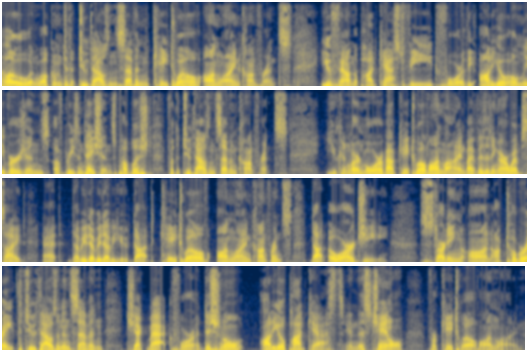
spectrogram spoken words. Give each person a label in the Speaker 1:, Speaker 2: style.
Speaker 1: Hello and welcome to the 2007 K-12 Online Conference. You found the podcast feed for the audio-only versions of presentations published for the 2007 conference. You can learn more about K-12 Online by visiting our website at www.k12onlineconference.org. Starting on October 8th, 2007, check back for additional audio podcasts in this channel for K-12 Online.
